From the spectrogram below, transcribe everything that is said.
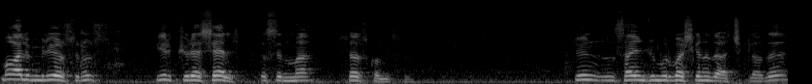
malum biliyorsunuz bir küresel ısınma söz konusu. Dün Sayın Cumhurbaşkanı da açıkladı.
